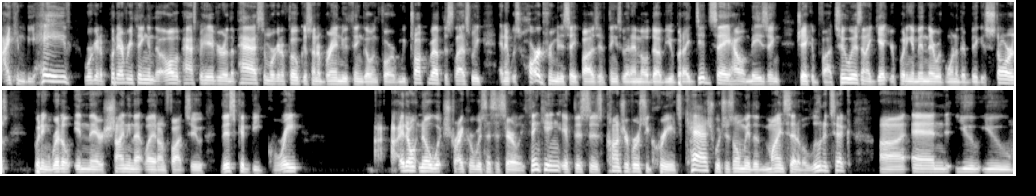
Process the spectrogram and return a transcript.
I can behave. We're going to put everything in the, all the past behavior in the past, and we're going to focus on a brand new thing going forward. we talked about this last week, and it was hard for me to say positive things about MLW, but I did say how amazing Jacob Fatu is, and I get you're putting him in there with one of their biggest stars, putting Riddle in there, shining that light on Fatu. This could be great. I don't know what Striker was necessarily thinking. If this is controversy creates cash, which is only the mindset of a lunatic, uh, and you you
